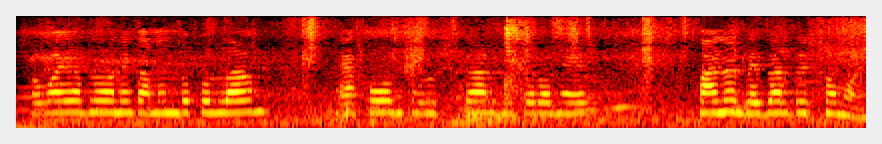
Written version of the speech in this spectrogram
সবাই আমরা অনেক আনন্দ করলাম। এখন পুরস্কার বিতরণের ফাইনাল রেজাল্টের সময়।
